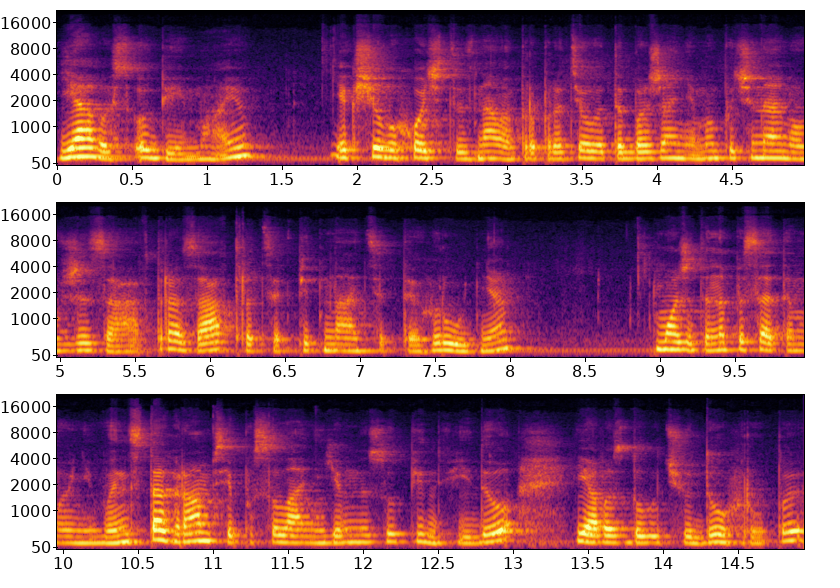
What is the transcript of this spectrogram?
Я вас обіймаю. Якщо ви хочете з нами пропрацьовувати бажання, ми починаємо вже завтра. Завтра це 15 грудня. Можете написати мені в інстаграм, всі посилання є внизу під відео. Я вас долучу до групи.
